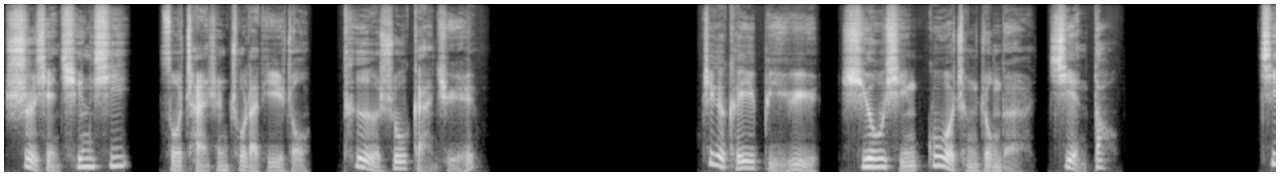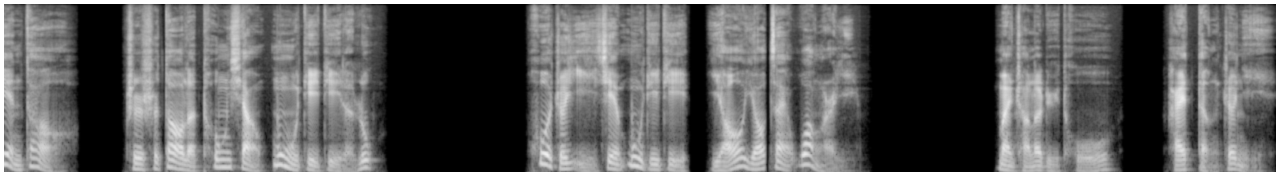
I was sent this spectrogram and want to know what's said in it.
视线清晰所产生出来的一种特殊感觉。这个可以比喻修行过程中的见道。见道只是到了通向目的地的路。或者已见目的地遥遥在望而已。漫长的旅途还等着你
